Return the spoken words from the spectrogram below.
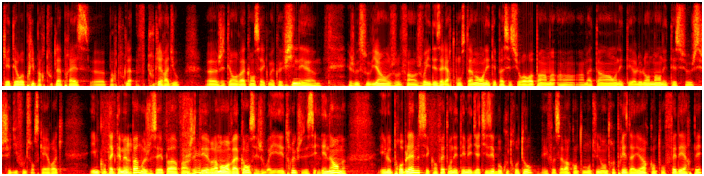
qui a été repris par toute la presse, euh, par toute la, toutes les radios. J'étais en vacances avec ma copine et, je me souviens, je, je voyais des alertes constamment. On était passé sur Europe 1 un, matin, on était, le lendemain on était chez Diffoul sur Skyrock. Et ils me contactaient même pas, moi je savais pas. Enfin, j'étais vraiment en vacances et je voyais des trucs, je disais c'est énorme. Et le problème, c'est qu'en fait, on était médiatisé beaucoup trop tôt. Et il faut savoir, quand on monte une entreprise d'ailleurs, quand on fait des RP,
